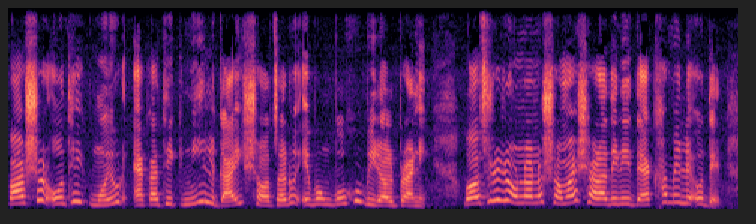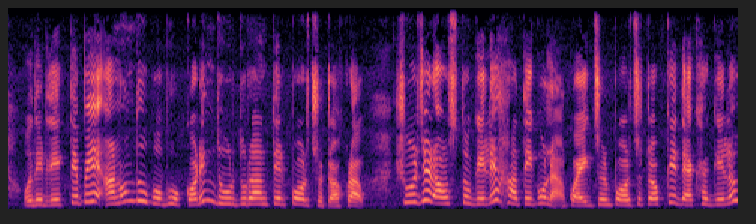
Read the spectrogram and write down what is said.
পাঁচশোর অধিক ময়ূর একাধিক নীল গাই, সজারু এবং বহু বিরল প্রাণী। বছরের অন্যান্য সময় সারাদিনই দেখা মেলে ওদের। ওদের দেখতে পেয়ে আনন্দ উপভোগ করেন দূর দূরান্তের পর্যটকরাও। সূর্যের অস্ত গেলে হাতে গোনা। কয়েকজন পর্যটককে দেখা গেলেও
